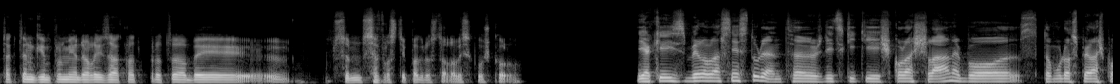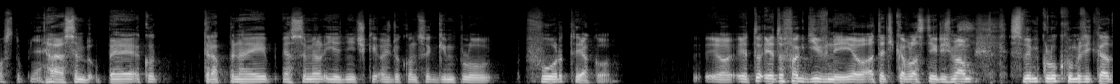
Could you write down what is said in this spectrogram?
tak ten Gimple mě dali základ pro to, aby jsem se vlastně pak dostal na vysokou školu. Jaký jsi byl vlastně student? Vždycky ti škola šla, nebo s tomu dospěl až postupně? Já jsem byl úplně jako trapnej, já jsem měl jedničky až do konce Gimplu furt jako Jo, je, to, je to fakt divný jo. a teďka vlastně, když mám svým klukům říkat,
